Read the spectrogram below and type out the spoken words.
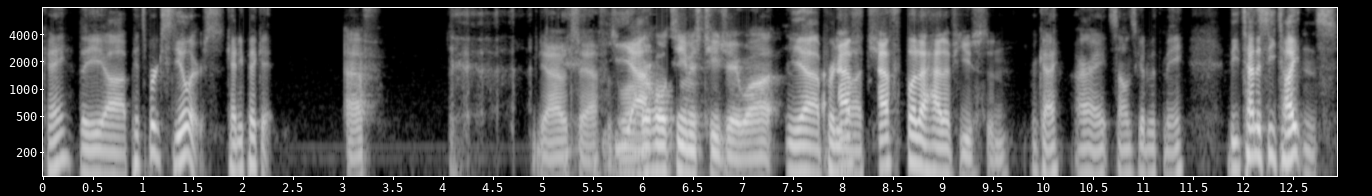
Okay, the uh, Pittsburgh Steelers. Kenny Pickett. F. Yeah, I would say F as well. Yeah. Their whole team is TJ Watt. Yeah, pretty F, much. F, but ahead of Houston. Okay, all right, sounds good with me. The Tennessee Titans.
